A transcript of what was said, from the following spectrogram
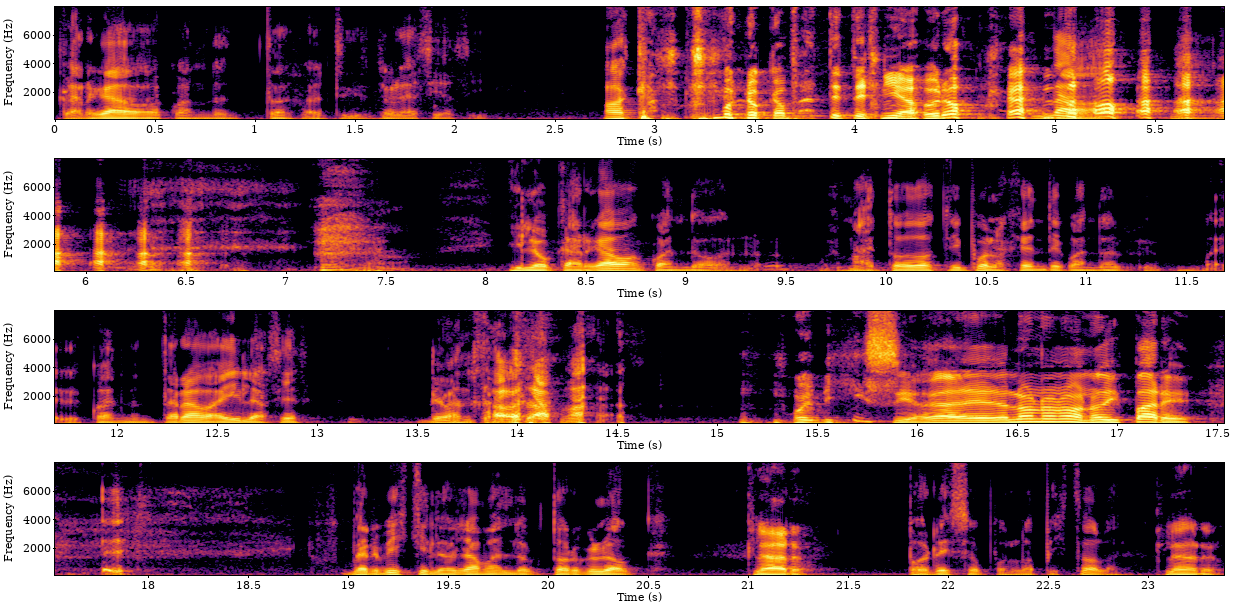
cargaba, cuando entonces, yo le hacía así. Ah, bueno, capaz te tenía bronca. No, no. Y lo cargaban cuando mató dos tipos, la gente cuando, cuando entraba ahí le hacía, levantaba la mano. Buenísimo. Eh, No, no, no, no dispare. Berbisky lo llama el doctor Glock, Claro, por eso, por la pistola. claro.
